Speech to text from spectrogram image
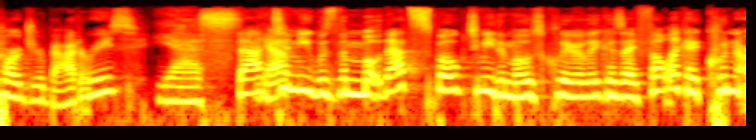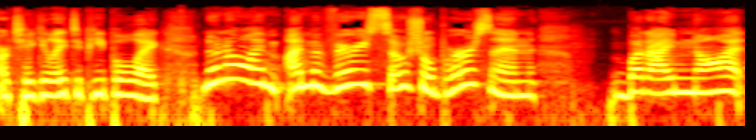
charge your batteries. yes That Yep. to me was the mo- that spoke to me the most clearly because I felt like I couldn't articulate to people like, no, no, I'm I'm a very social person, but I'm not.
